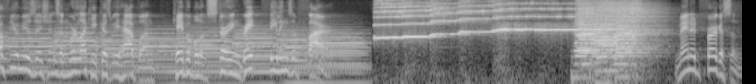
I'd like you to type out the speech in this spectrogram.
Are a few musicians, and we're lucky because we have one, capable of stirring great feelings of fire. Maynard Ferguson.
